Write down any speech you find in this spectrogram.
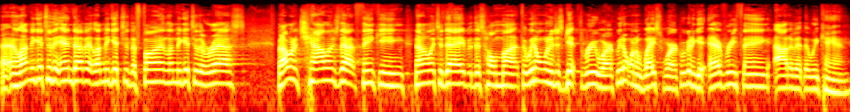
And let me get to the end of it. Let me get to the fun. Let me get to the rest. But I want to challenge that thinking, not only today, but this whole month, that we don't want to just get through work. We don't want to waste work. We're going to get everything out of it that we can.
